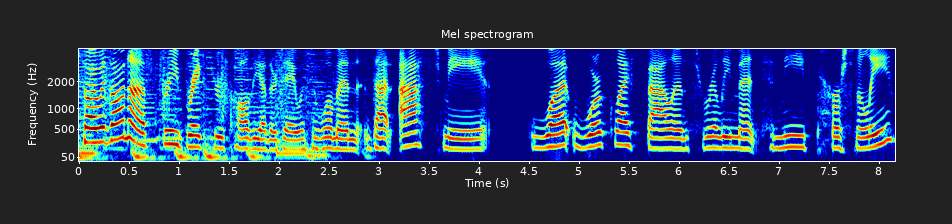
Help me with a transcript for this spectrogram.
So, I was on a free breakthrough call the other day with a woman that asked me what work life balance really meant to me personally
